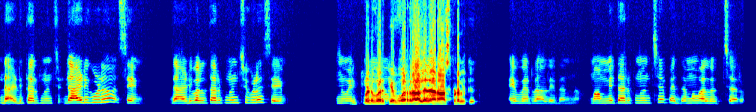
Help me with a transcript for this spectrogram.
డాడీ తరపు నుంచి డాడీ కూడా సేమ్. డాడీ వాళ్ళ తరపు నుంచి కూడా సేమ్. ఇప్పటి వరకు? ఎవరు రాలేదా హాస్పిటల్కి ఎవరు రాలేదన్న. మమ్మీ తరపు నుంచే పెద్దమ్మ వాళ్ళు వచ్చారు.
